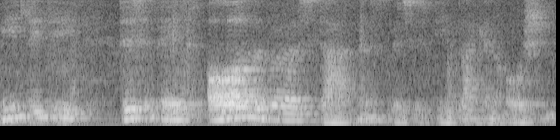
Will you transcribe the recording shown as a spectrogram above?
immediately dissipates all the world's darkness, which is deep like an ocean.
